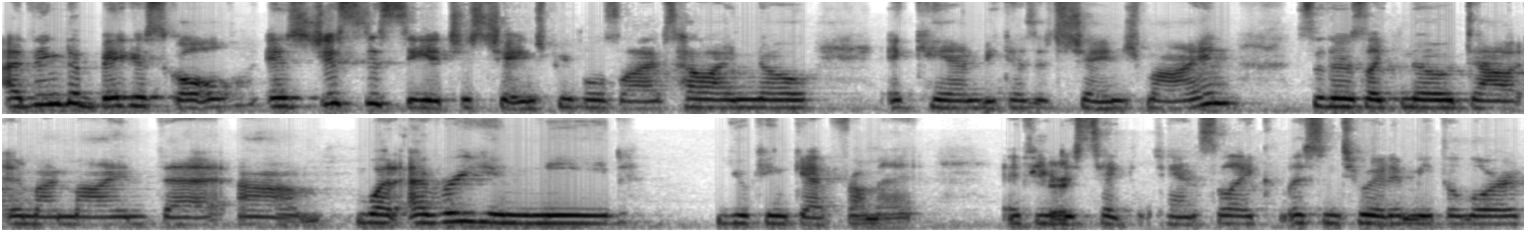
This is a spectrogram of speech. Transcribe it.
I think the biggest goal is just to see it just change people's lives. How I know it can because it's changed mine. So there's like no doubt in my mind that um, whatever you need you can get from it if you sure. just take the chance to like listen to it and meet the Lord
